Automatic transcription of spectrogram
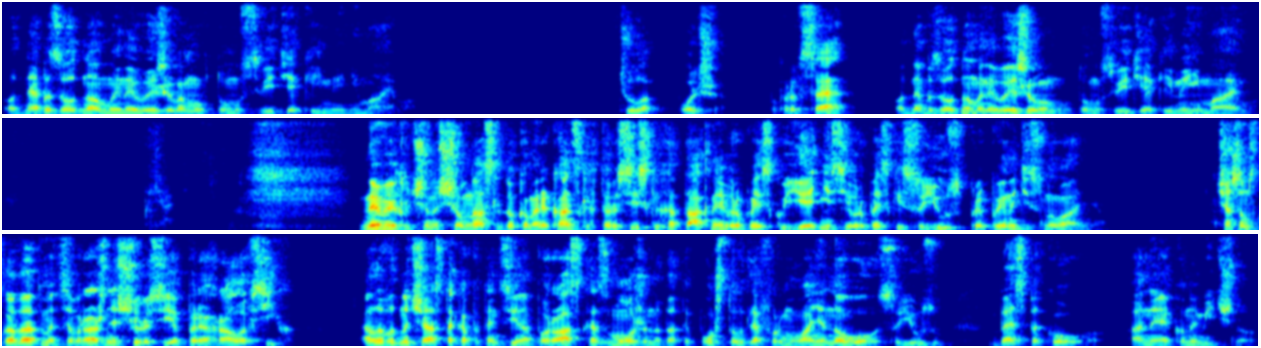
одне без одного ми не виживемо в тому світі, який нині маємо. Чула Польща? Попри все, одне без одного ми не виживемо в тому світі, який нині маємо. Не виключено, що внаслідок американських та російських атак на європейську єдність Європейський Союз припинить існування. Часом складатиметься враження, що Росія переграла всіх. Але водночас така потенційна поразка зможе надати поштовх для формування нового союзу безпекового, а не економічного.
